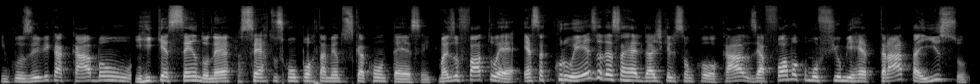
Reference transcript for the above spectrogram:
inclusive que acabam enriquecendo, né, certos comportamentos que acontecem. Mas o fato é, essa crueza dessa realidade que eles são colocados e a forma como o filme retrata isso,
